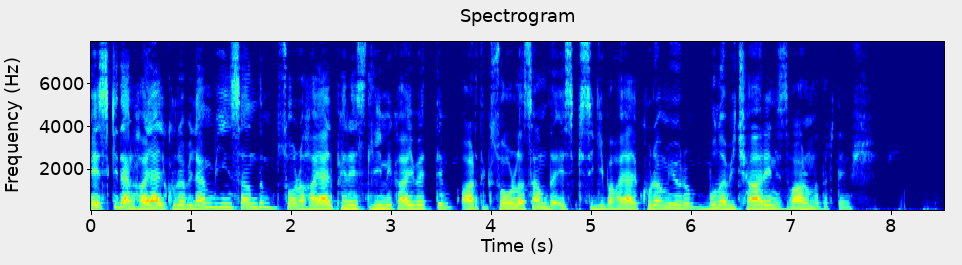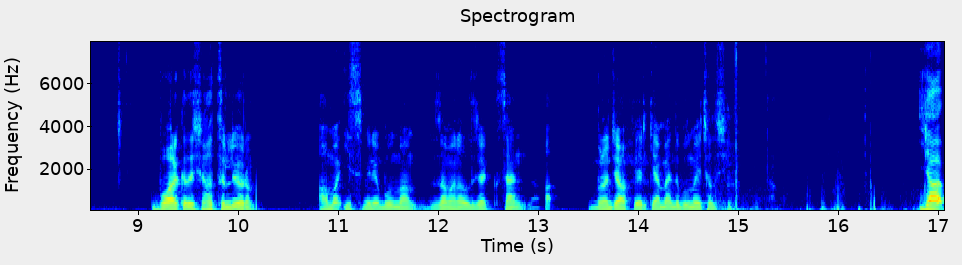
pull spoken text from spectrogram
Eskiden hayal kurabilen bir insandım. Sonra hayalperestliğimi kaybettim. Artık zorlasam da eskisi gibi hayal kuramıyorum. Buna bir çareniz var mıdır demiş. Bu arkadaşı hatırlıyorum. Ama ismini bulmam zaman alacak. Sen buna cevap verirken ben de bulmaya çalışayım. Ya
